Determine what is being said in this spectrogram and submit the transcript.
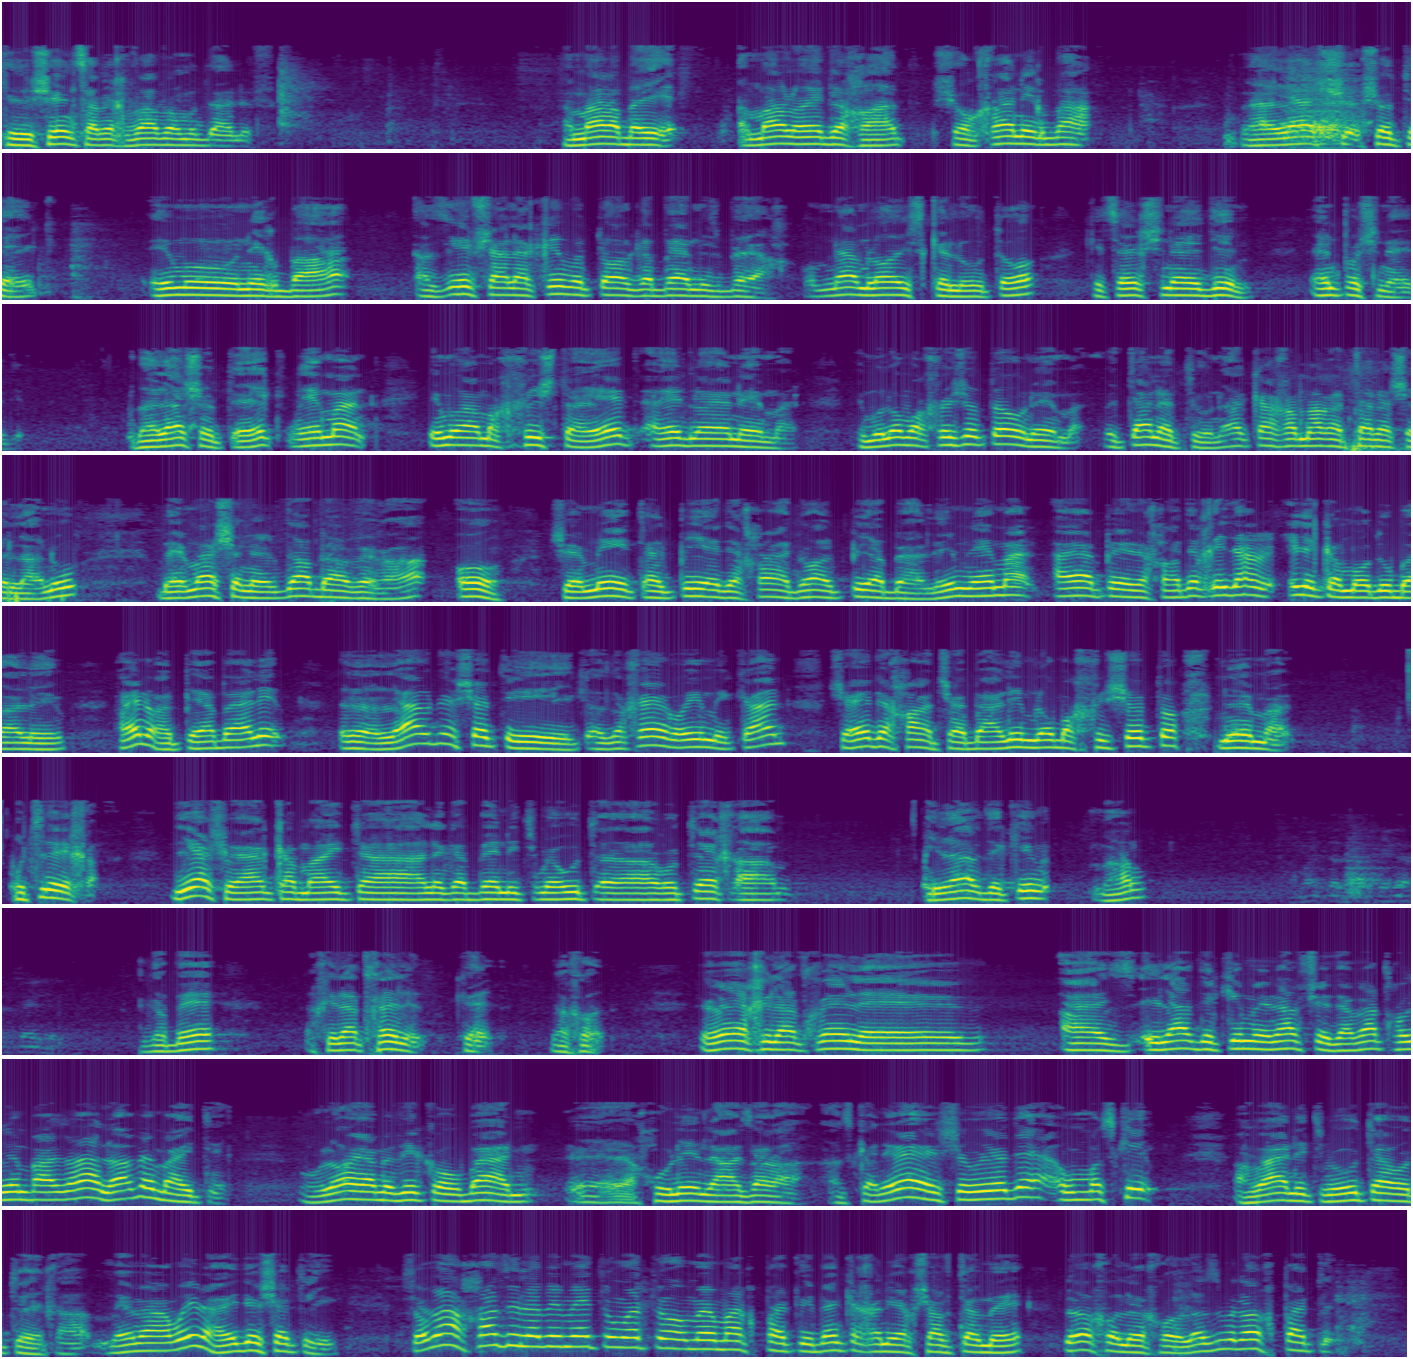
קידושין ס"ו עמוד א'. אמר אביי, אמר לו עד אחד, שורך נרבע ועליה שותק, אם הוא נרבע, אז אי אפשר להקריב אותו על גבי המזבח. אמנם לא יסכלו אותו, כי צריך שני עדים, אין פה שני עדים. ועליה שותק, נאמן. אם הוא היה מכחיש את העד, העד לא היה נאמן. אם הוא לא מכחיש אותו, הוא נאמן. ותנא תונא, כך אמר התנא שלנו, בהמה שנרדה בעבירה, או שמית על פי עד אחד או על פי הבעלים, נאמן. היה על פי עד אחד יחידה, איזה כמוד הוא בעלים, היינו על פי הבעלים. לאו דשתיק, אז לכן רואים מכאן שעד אחד שהבעלים לא מכחיש אותו, נאמן. הוא צריך. יש כמה הייתה לגבי נטמעות הערותיך, אליו דקים, מה? לגבי אכילת חלב, כן, נכון. לגבי אכילת חלב, אז אליו דקים לנפשי דבת חולין בעזרה, לא אבי מייטה. הוא לא היה מביא קורבן אה, חולין לעזרה, אז כנראה שהוא יודע, הוא מסכים. אבל נטמעו טהרותיך, ממה אמרינא, הידי שתיק. סובר חזי לבי מת ומתו, אומר מה אכפת לי, בין כך אני עכשיו טמא, לא יכול לאכול, אז לא אכפת לי.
